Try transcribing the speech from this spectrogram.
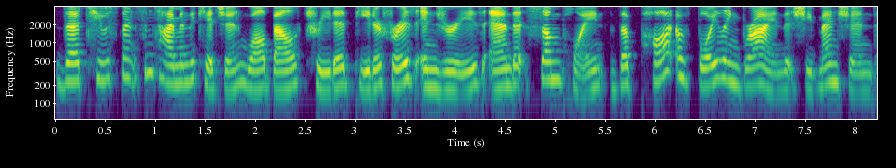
The two spent some time in the kitchen while Belle treated Peter for his injuries, and at some point, the pot of boiling brine that she mentioned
